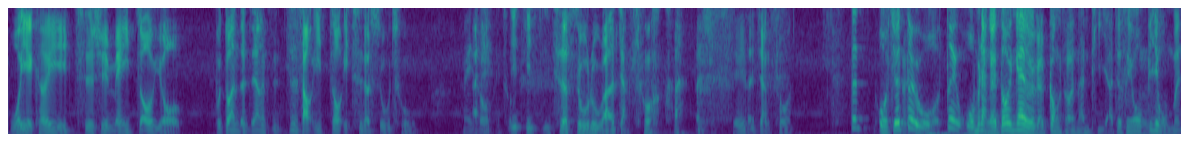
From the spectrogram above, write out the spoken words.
我也可以持续每一周有不断的这样子，至少一周一次的输出。没错没错，一一一次的输入啊，讲错，也一直讲错。但我觉得对我对，对我们两个都应该有一个共同的难题啊，就是因为毕竟我们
